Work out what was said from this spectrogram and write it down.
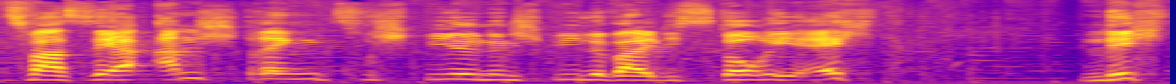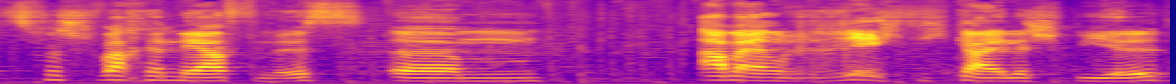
zwar sehr anstrengend zu spielenden Spiele, weil die Story echt nichts für schwache Nerven ist. Ähm, aber ein richtig geiles Spiel.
